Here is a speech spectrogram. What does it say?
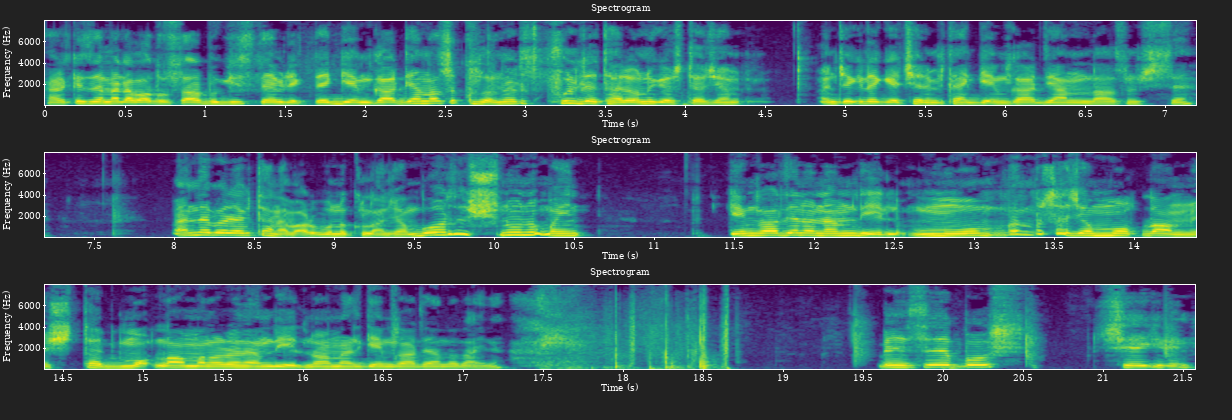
Herkese merhaba dostlar. Bugün sizinle birlikte Game Guardian nasıl kullanırız? Full detaylı onu göstereceğim. Öncelikle geçelim. Bir tane Game Guardian lazım size. Bende böyle bir tane var. Bunu kullanacağım. Bu arada şunu unutmayın. Game Guardian önemli değil. Mo- ben bu sadece modlanmış. Tabi modlanmalar önemli değil. Normal Game Guardian'da da aynı. BS boş şeye girin.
